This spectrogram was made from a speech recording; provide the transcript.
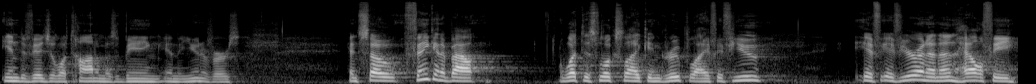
individual, autonomous being in the universe. And so, thinking about what this looks like in group life, if, you, if, if you're in an unhealthy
